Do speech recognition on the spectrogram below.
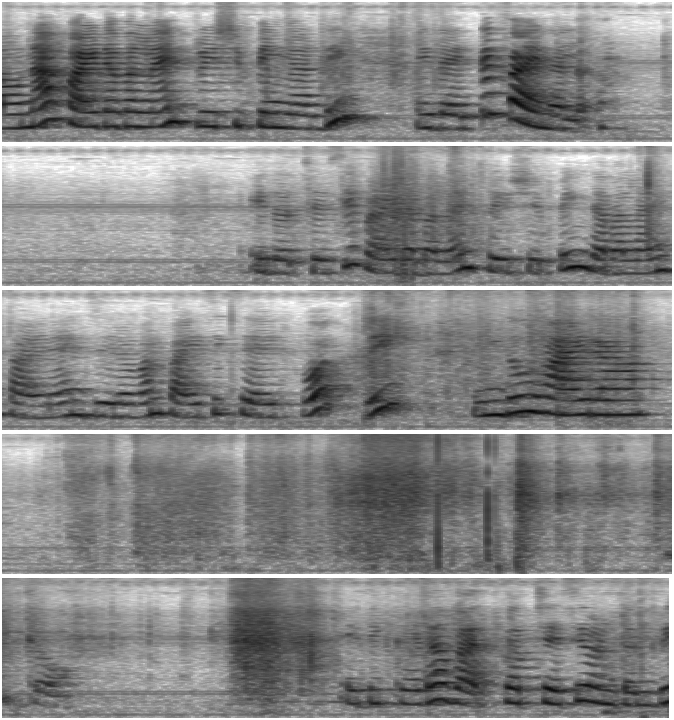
అవునా? Five double nine free shipping అండి. ఇదైతే ఫైనల్. ఇది వచ్చేసి five double nine free shipping. Double nine five nine zero one five six eight four. Indu హాయ్రా ఇదో. ఇది కూడా వర్క్ వచ్చేసి ఉంటుంది.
